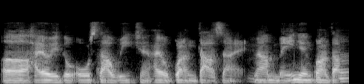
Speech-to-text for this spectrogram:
呃还有一个 All Star Weekend，还有灌篮大赛。嗯、那每一年灌篮大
